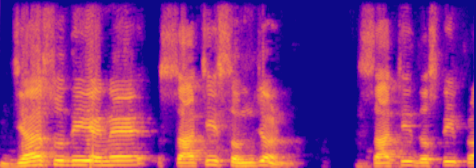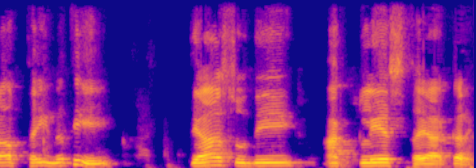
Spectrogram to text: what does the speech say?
જ્યાં સુધી એને સાચી સમજણ, સાચી દ્રષ્ટિ પ્રાપ્ત થઈ નથી, ત્યાં સુધી આ ક્લેશ થયા કરે.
